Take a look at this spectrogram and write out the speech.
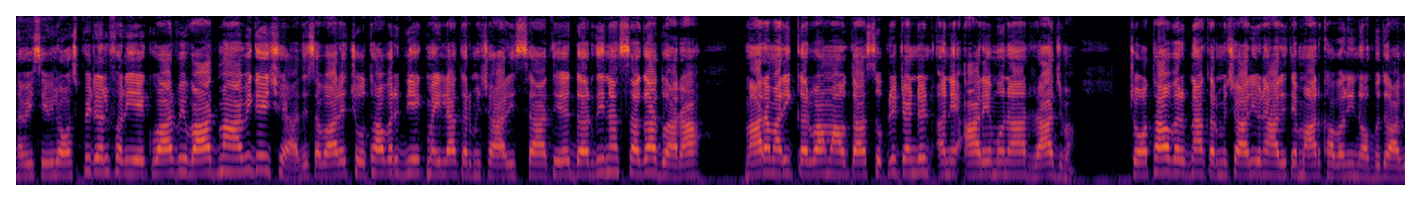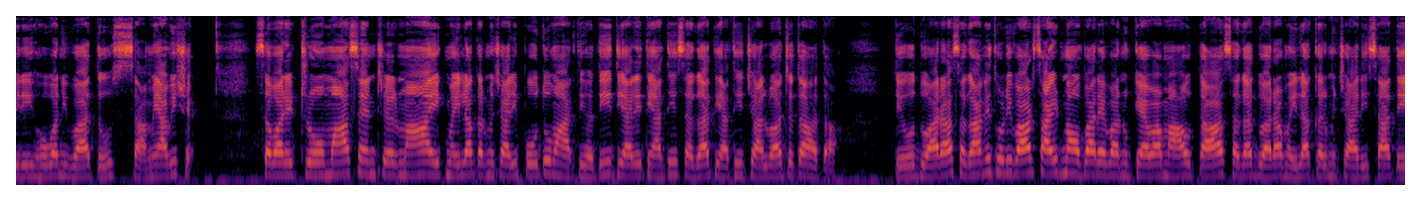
નવી સિવિલ હોસ્પિટલ ફરી એકવાર વિવાદમાં આવી ગઈ છે. આજે સવારે ચોથા વર્ગની એક મહિલા કર્મચારી સાથે દર્દીના સગા દ્વારા મારામારી કરવામાં આવતા સુપ્રિન્ટેન્ડન્ટ અને આરએમઓના રાજમાં ચોથા વર્ગના કર્મચારીઓને આ રીતે માર ખાવાની નોબતો આવી રહી હોવાની વાતો સામે આવી છે. સવારે ટ્રોમા સેન્ટરમાં એક મહિલા કર્મચારી પોતો મારતી હતી, ત્યારે ત્યાંથી સગા ત્યાંથી ચાલવા જતા હતા. તેઓ દ્વારા સગાને થોડીવાર સાઈડમાં ઊભા રહેવાનું કહેવામાં આવતા સગા દ્વારા મહિલા કર્મચારી સાથે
